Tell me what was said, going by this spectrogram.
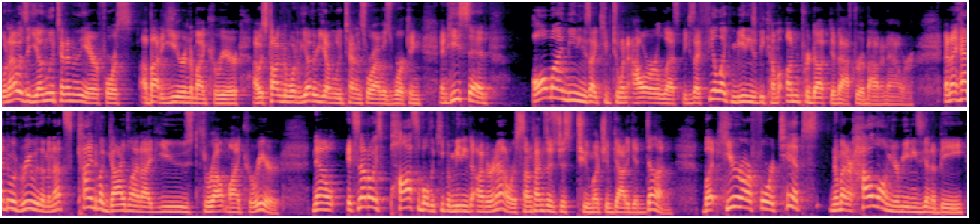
when I was a young lieutenant in the Air Force, about a year into my career, I was talking to one of the other young lieutenants where I was working, and he said, all my meetings I keep to an hour or less because I feel like meetings become unproductive after about an hour. And I had to agree with him, and that's kind of a guideline I've used throughout my career. Now, it's not always possible to keep a meeting to under an hour. Sometimes there's just too much you've got to get done. But here are four tips, no matter how long your meeting is going to be,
